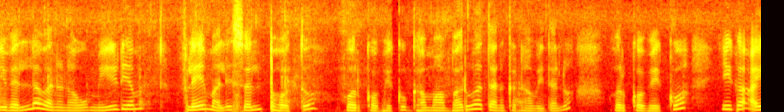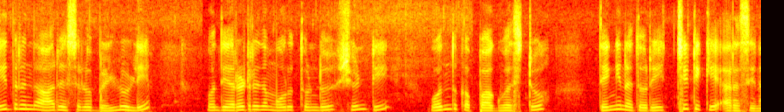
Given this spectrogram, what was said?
ಇವೆಲ್ಲವನ್ನು ನಾವು ಮೀಡಿಯಮ್ ಫ್ಲೇಮಲ್ಲಿ ಸ್ವಲ್ಪ ಹೊತ್ತು ಹುರ್ಕೋಬೇಕು. ಘಮ ಬರುವ ತನಕ ನಾವು ಇದನ್ನು ಹುರ್ಕೋಬೇಕು. ಈಗ ಐದರಿಂದ ಆರು ಎಸಳು ಬೆಳ್ಳುಳ್ಳಿ, ಒಂದು ಎರಡರಿಂದ ಮೂರು ತುಂಡು ಶುಂಠಿ, ಒಂದು ಕಪ್ಪಾಗುವಷ್ಟು ತೆಂಗಿನ ತುರಿ, ಚಿಟಿಕೆ, ಅರಸಿನ.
